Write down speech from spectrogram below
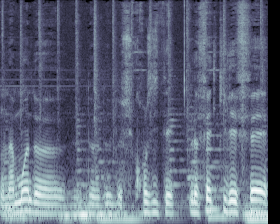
on a sucrosité. Le fait qu'il ait fait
